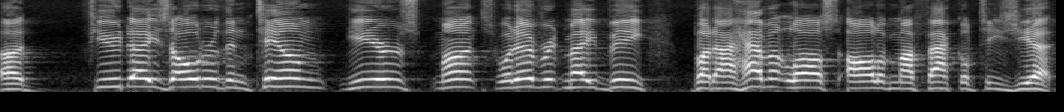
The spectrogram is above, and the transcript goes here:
a few days older than Tim, years, months, whatever it may be, but I haven't lost all of my faculties yet.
